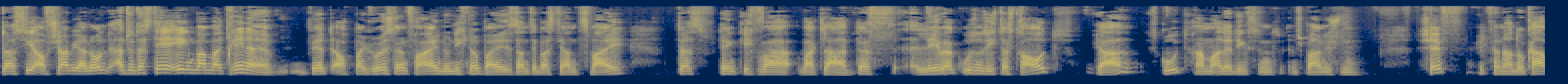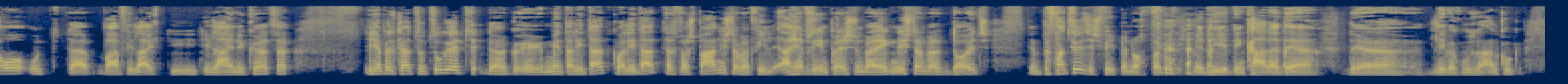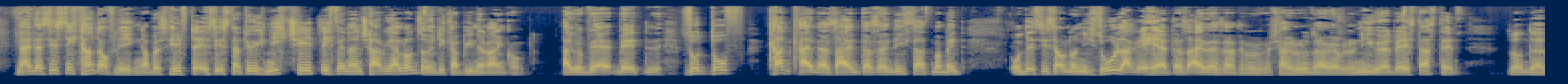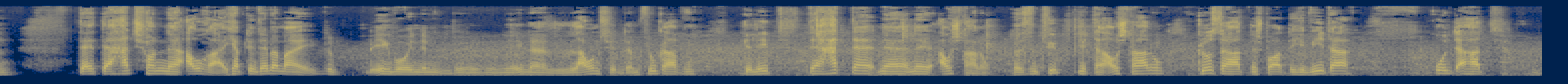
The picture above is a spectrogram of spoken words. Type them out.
Dass sie auf Xabi Alonso, also dass der irgendwann mal Trainer wird, auch bei größeren Vereinen und nicht nur bei San Sebastian 2, das denke ich war, war klar. Dass Leverkusen sich das traut, ja, ist gut, haben allerdings einen, einen spanischen Chef Fernando Caro und da war vielleicht die, die Leine kürzer. Ich habe jetzt gerade so zugehört, der äh, Mentalität, Qualität, das war Spanisch, da war viel, I have the impression war Englisch, dann war Deutsch. Französisch fehlt mir noch, wenn ich mir die, den Kader der, der Leverkusen angucke. Nein, das ist nicht Handauflegen, aber es hilft, es ist natürlich nicht schädlich, wenn ein Xabi Alonso in die Kabine reinkommt. Also wer, wer, so doof kann keiner sein, dass er nicht sagt, Moment, und es ist auch noch nicht so lange her, dass einer sagt, ich habe noch nie gehört, wer ist das denn? Sondern der, der hat schon eine Aura. Ich habe den selber mal irgendwo in, dem, in irgendeiner Lounge in dem Flughafen gelebt. Der hat eine, eine Ausstrahlung. Das ist ein Typ mit einer Ausstrahlung. Plus er hat eine sportliche Vita. Und er hat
